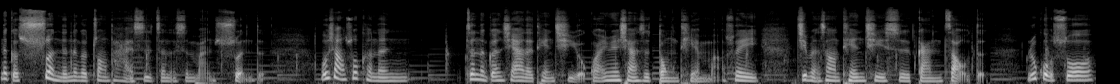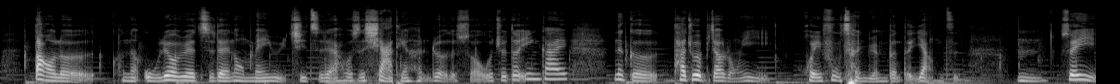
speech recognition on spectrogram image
那个顺的那个状态还是真的是蛮顺的。我想说，可能真的跟现在的天气有关，因为现在是冬天嘛，所以基本上天气是干燥的。如果说到了可能五六月之类那种梅雨季之类，或是夏天很热的时候，我觉得应该那个它就会比较容易。恢复成原本的样子，嗯，所以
